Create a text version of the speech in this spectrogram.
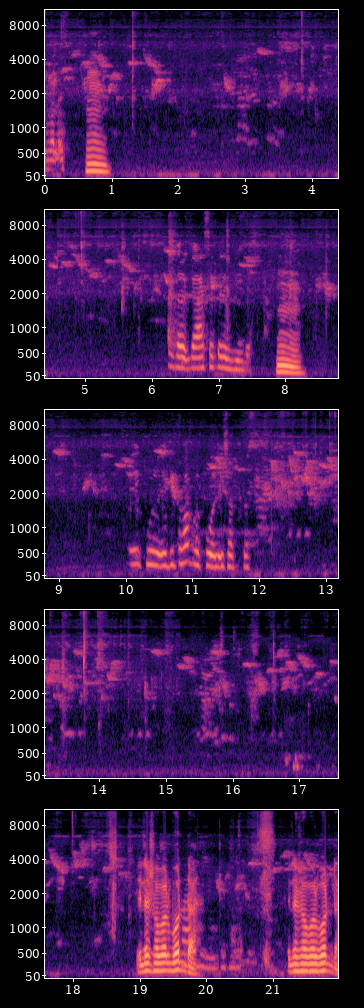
ভালো হুম। গাছে করে ভিজে। হুম। এই এটি তো ভাবলো ফুলই সত্য এটা সবার বড়টা এটা সবার বড়টা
